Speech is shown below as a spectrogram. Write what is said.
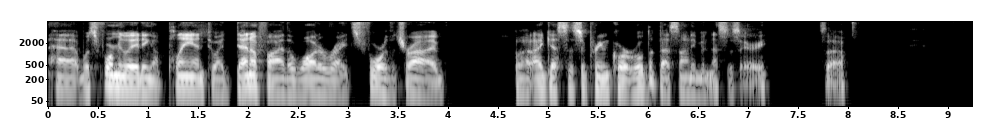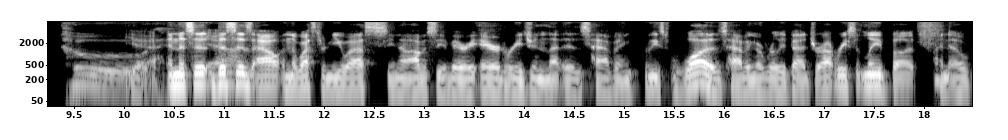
had, was formulating a plan to identify the water rights for the tribe. But I guess the Supreme Court ruled that that's not even necessary. So Ooh, yeah, and this is this is out in the western U.S. You know, obviously a very arid region that is having, at least was having a really bad drought recently. But I know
